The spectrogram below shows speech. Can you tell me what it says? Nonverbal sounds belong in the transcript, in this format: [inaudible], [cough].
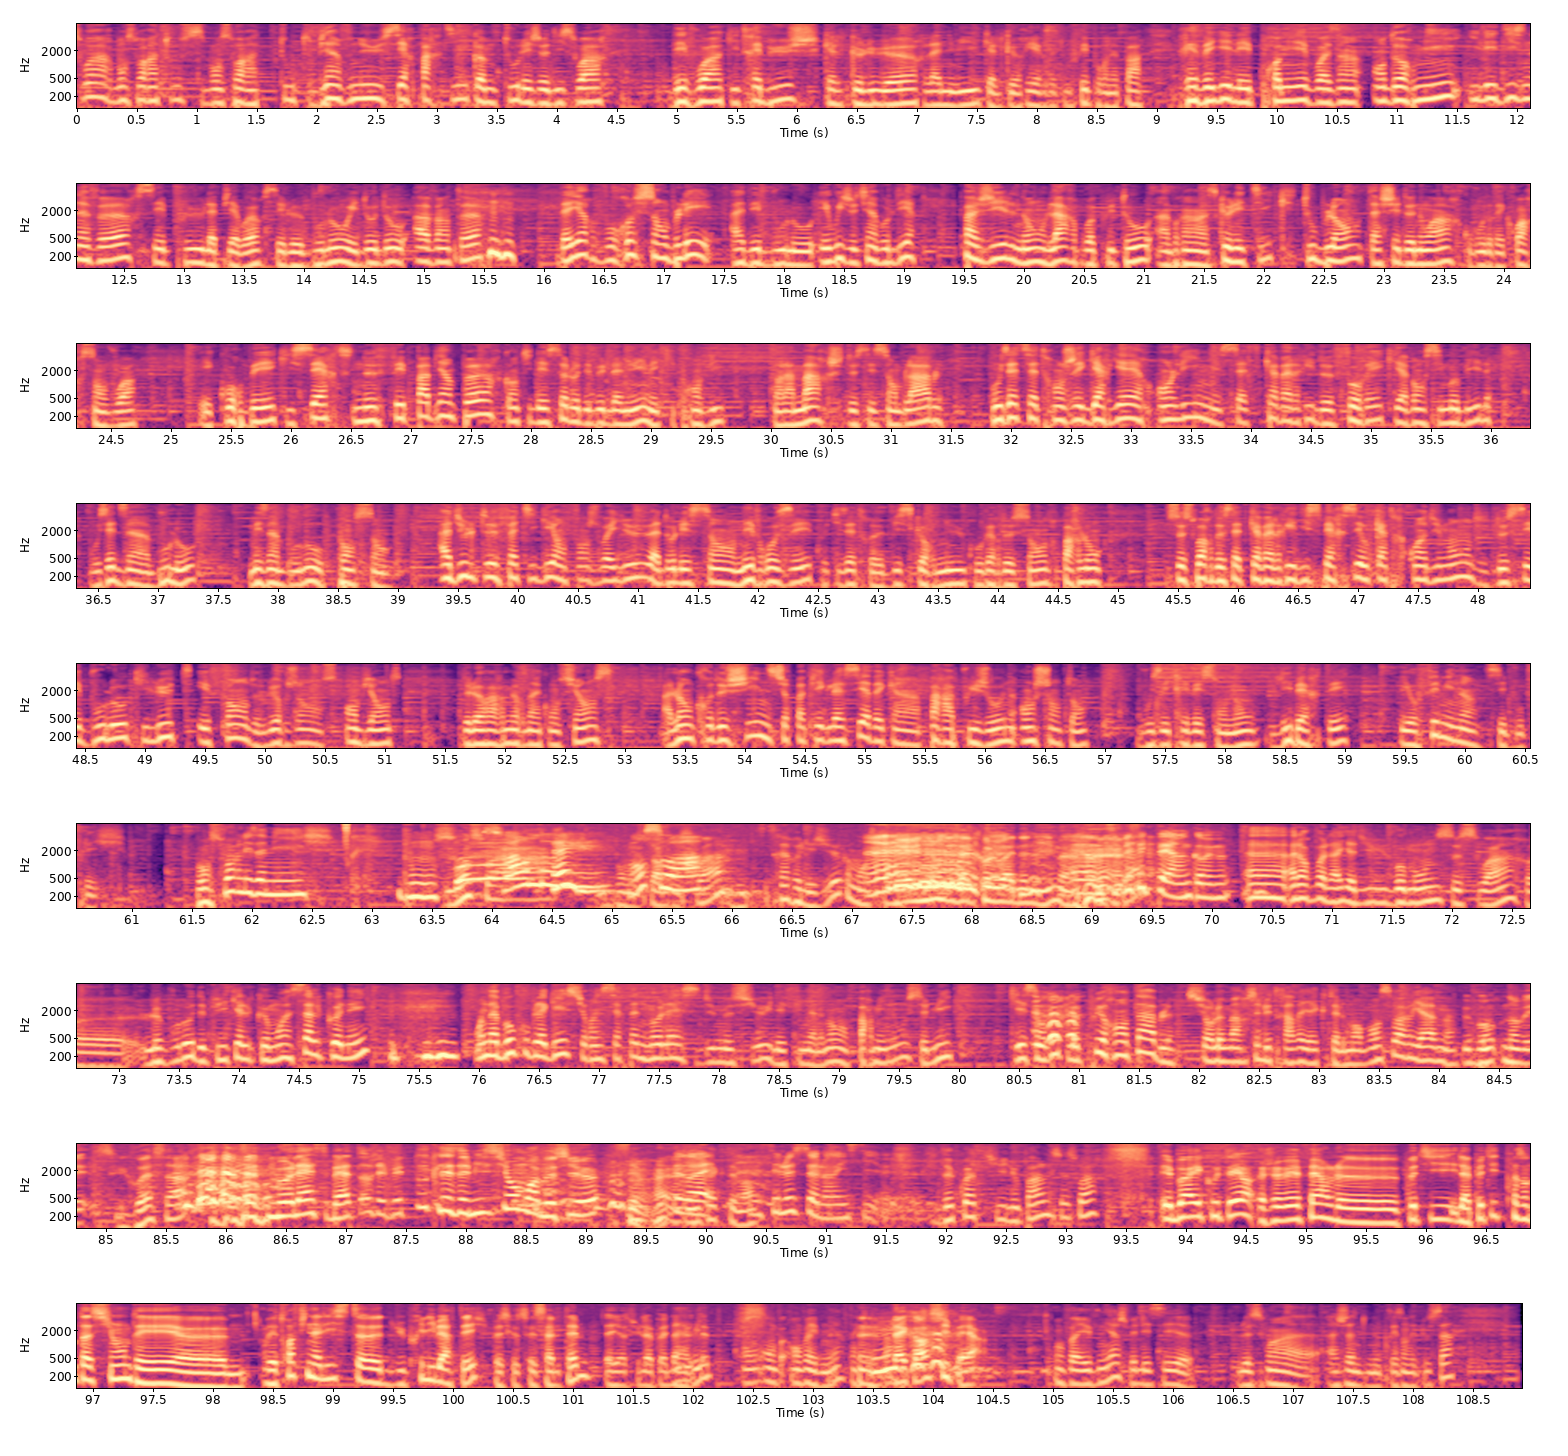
Bonsoir, bonsoir à tous, bonsoir à toutes, bienvenue, c'est reparti comme tous les jeudis soirs. Des voix qui trébuchent, quelques lueurs la nuit, quelques rires étouffés pour ne pas réveiller les premiers voisins endormis. Il est 19h, c'est plus la hour, c'est le boulot et dodo à 20h. [laughs] D'ailleurs, vous ressemblez à des boulots. Et oui, je tiens à vous le dire, pas Gilles, non, l'arbre plutôt, un brin squelettique, tout blanc, taché de noir, qu'on voudrait croire sans voix, et courbé, qui certes ne fait pas bien peur quand il est seul au début de la nuit, mais qui prend vie dans la marche de ses semblables. Vous êtes cette rangée guerrière en ligne, cette cavalerie de forêt qui avance immobile. Vous êtes un boulot, mais un boulot pensant. Adultes fatigués, enfants joyeux, adolescents névrosés, petits êtres biscornus, couverts de cendres, parlons ce soir de cette cavalerie dispersée aux quatre coins du monde, de ces boulots qui luttent et fendent l'urgence ambiante de leur armure d'inconscience, à l'encre de Chine sur papier glacé avec un parapluie jaune en chantant. Vous écrivez son nom, Liberté, et au féminin, s'il vous plaît. Bonsoir les amis. Bonsoir. Bonsoir, Noé. Bonsoir. C'est très religieux, comment on se [laughs] fait Réunion des alcoolos anonymes. un petit peu sectaire hein, quand même. Euh, alors voilà, il y a du beau monde ce soir. Euh, le boulot depuis quelques mois, ça le connaît. [laughs] On a beaucoup blagué sur une certaine mollesse du monsieur. Il est finalement parmi nous celui qui est sans doute le plus rentable sur le marché du travail actuellement. Bonsoir Liam. Mais bon, non mais c'est quoi ça? Cette mollesse Mais attends, j'ai fait toutes les émissions moi, monsieur C'est vrai, C'est vrai. exactement. C'est le seul hein, ici. De quoi tu nous parles ce soir? Eh bah écoutez, je vais faire le petit, la petite présentation des, euh, des trois finalistes euh, du prix Liberté, parce que c'est ça le thème. D'ailleurs, tu l'as pas dit Bah le oui, thème? On, on va, on va y venir, t'inquiète Euh. D'accord, super. On va y venir, je vais laisser euh, le soin à, à Jeanne de nous présenter tout ça.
